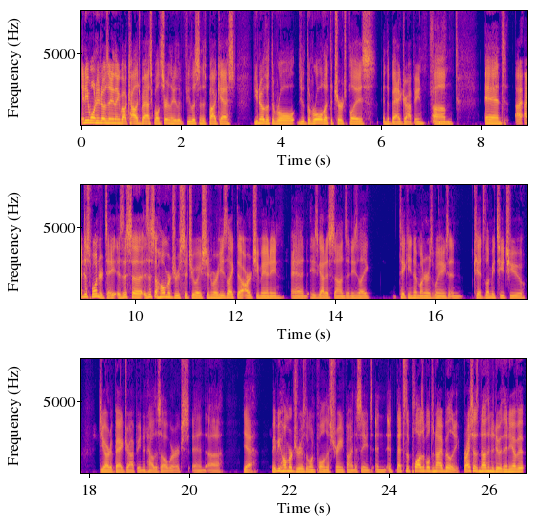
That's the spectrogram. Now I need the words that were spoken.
anyone who knows anything about college basketball and certainly if you listen to this podcast, you know that the role the role that the church plays in the bag dropping. Um and I, I just wondered, Tate, is this a is this a Homer Drew situation where he's like the Archie Manning and he's got his sons and he's like taking him under his wings and kids, let me teach you the art of bag dropping and how this all works. And uh, yeah, maybe Homer Drew is the one pulling the strings behind the scenes, and it, that's the plausible deniability. Bryce has nothing to do with any of it.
